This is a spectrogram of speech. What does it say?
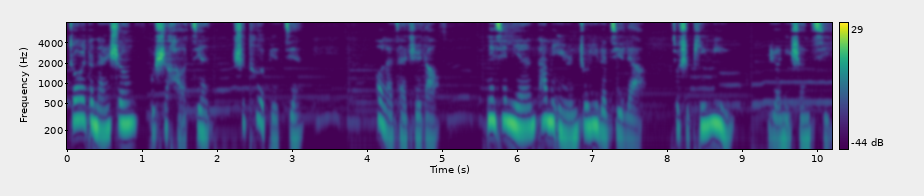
周围的男生不是好贱，是特别贱。后来才知道，那些年他们引人注意的伎俩，就是拼命惹你生气。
